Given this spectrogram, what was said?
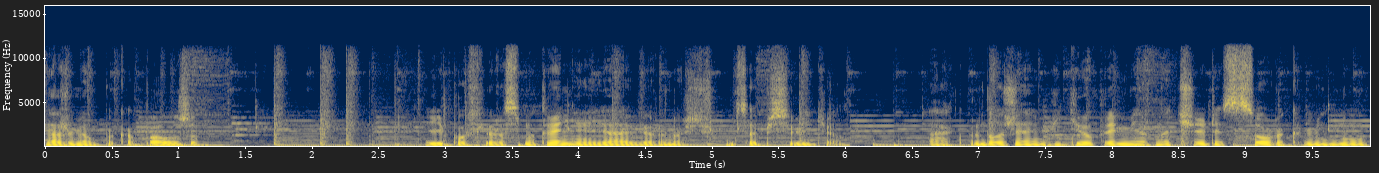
Нажмем пока паузу. И после рассмотрения я вернусь к записи видео. Так, продолжаем видео. Примерно через 40 минут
